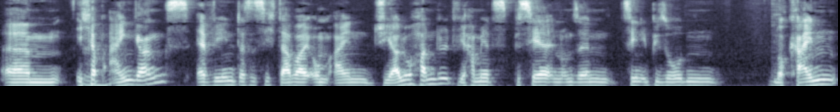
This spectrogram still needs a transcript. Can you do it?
Ähm, ich mhm. habe eingangs erwähnt, dass es sich dabei um ein Giallo handelt. Wir haben jetzt bisher in unseren zehn Episoden noch keinen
